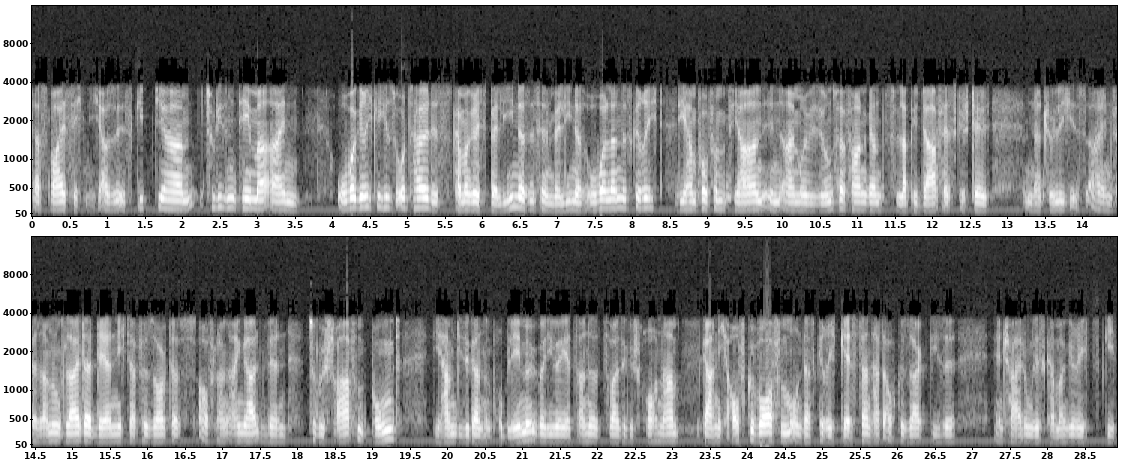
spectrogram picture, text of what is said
Das weiß ich nicht. Also es gibt ja zu diesem Thema ein obergerichtliches Urteil des Kammergerichts Berlin. Das ist ja in Berlin das Oberlandesgericht. Die haben vor fünf Jahren in einem Revisionsverfahren ganz lapidar festgestellt, Natürlich ist ein Versammlungsleiter, der nicht dafür sorgt, dass Auflagen eingehalten werden, zu bestrafen. Punkt. Die haben diese ganzen Probleme, über die wir jetzt andersweise gesprochen haben, gar nicht aufgeworfen. Und das Gericht gestern hat auch gesagt, diese Entscheidung des Kammergerichts geht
